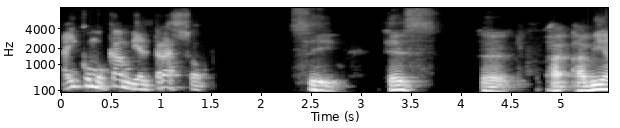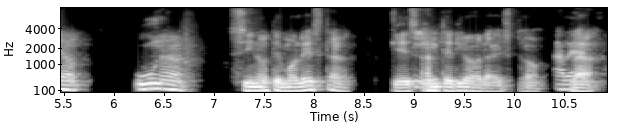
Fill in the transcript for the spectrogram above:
Ahí cómo cambia el trazo. Sí, es, eh, había una, si no te molesta, que es anterior a esto. A ver. La,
